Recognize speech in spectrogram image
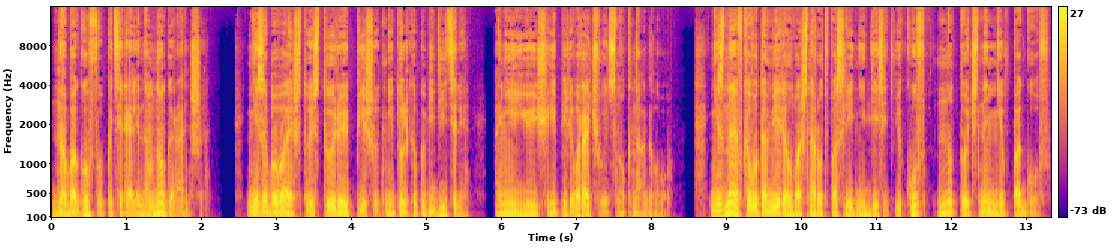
«Но богов вы потеряли намного раньше. Не забывая, что историю пишут не только победители, они ее еще и переворачивают с ног на голову. Не знаю, в кого там верил ваш народ в последние десять веков, но точно не в богов».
